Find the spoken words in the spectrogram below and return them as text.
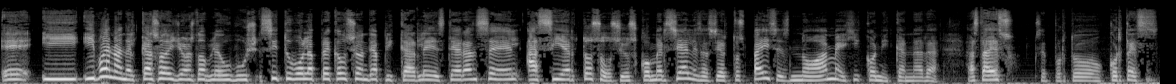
Eh, y, y, bueno, en el caso de George W. Bush, sí tuvo la precaución de aplicarle este arancel a ciertos socios comerciales, a ciertos países, no a México ni Canadá. Hasta eso se portó cortés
